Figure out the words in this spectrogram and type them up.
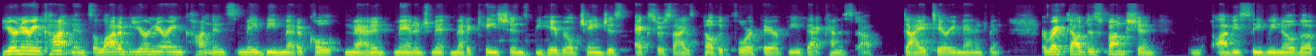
Urinary incontinence, a lot of urinary incontinence may be medical man- management, medications, behavioral changes, exercise, pelvic floor therapy, that kind of stuff, dietary management. Erectile dysfunction, obviously we know the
